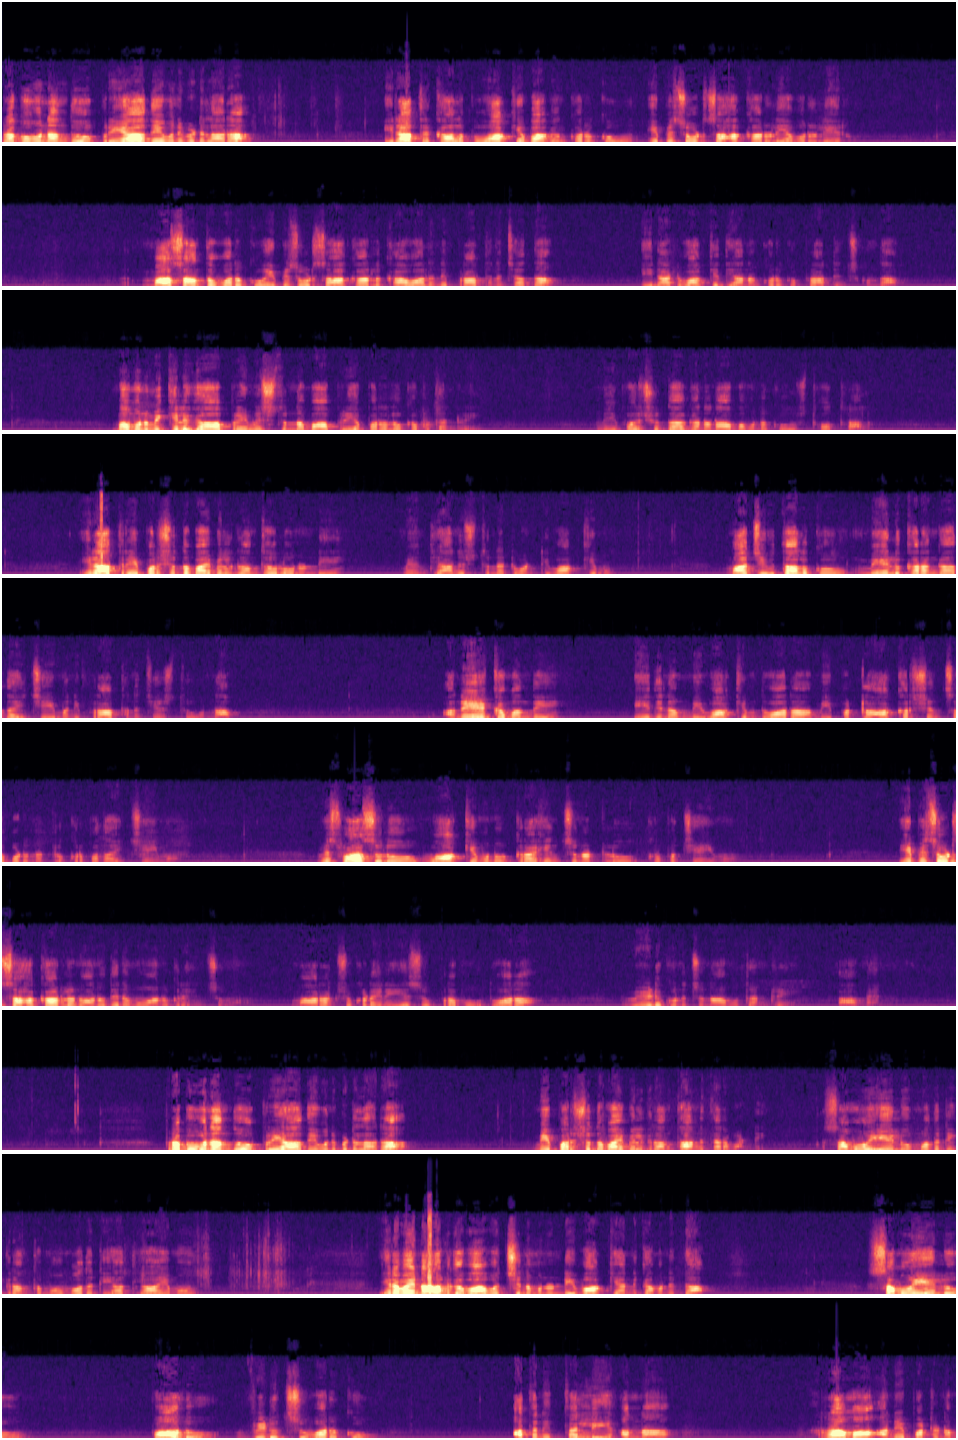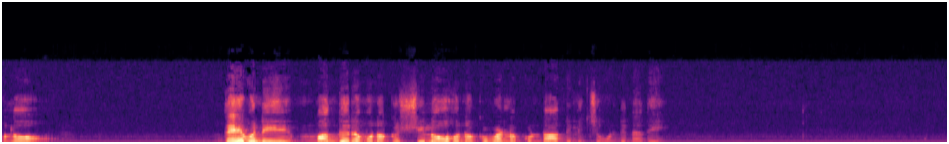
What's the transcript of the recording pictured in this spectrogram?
ప్రభువునందు ప్రియా దేవుని బిడ్డలారా ఈ రాత్రి కాలపు వాక్య భాగం కొరకు ఎపిసోడ్ సహకారులు ఎవరు లేరు. మాసాంతం వరకు ఎపిసోడ్ సహకారులు కావాలని ప్రార్థన చేద్దాం. ఈనాటి వాక్య ధ్యానం కొరకు ప్రార్థించుకుందాం. మమ్మను మిక్కిలిగా ప్రేమిస్తున్న మా ప్రియ పరలోకపు తండ్రి మీ పరిశుద్ధ గణనామమునకు స్తోత్రాలు. ఈ రాత్రి పరిశుద్ధ బైబిల్ గ్రంథంలో నుండి మేము ధ్యానిస్తున్నటువంటి వాక్యము మా జీవితాలకు మేలుకరంగా దయచేయమని ప్రార్థన చేస్తూ ఉన్నాం. అనేక మంది ఈ దినం మీ వాక్యం ద్వారా మీ పట్ల ఆకర్షించబడినట్లు కృపదాయి చేయము. విశ్వాసులు వాక్యమును గ్రహించున్నట్లు కృప చేయము ఎపిసోడ్ సహకారులను అనుదినము అనుగ్రహించుము. మా రక్షకుడైన యేసు ప్రభు ద్వారా వేడుకొనుచున్నాము తండ్రి. ఆమె ప్రభువునందు ప్రియాదేవుని బిడ్డలారా మీ పరిశుద్ధ బైబిల్ గ్రంథాన్ని తెరవండి. సమూయేలు మొదటి గ్రంథము మొదటి అధ్యాయము ఇరవై నాలుగవ వచ్చినము నుండి వాక్యాన్ని గమనిద్దాం. సమూయేలు పాలు విడుచు వరకు అతని తల్లి హన్న రామ అనే పట్టణంలో దేవుని మందిరమునకు శిలోహునకు వెళ్ళకుండా నిలిచి ఉండినది.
